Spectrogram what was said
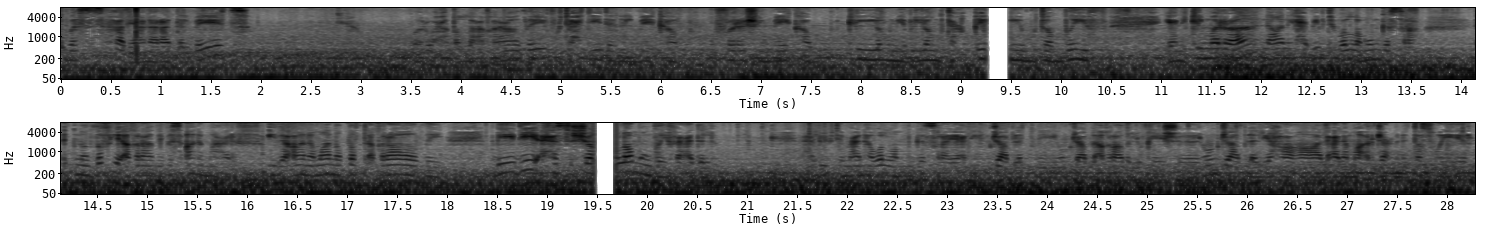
وبس هذه أنا رادة البيت. وأروح أطلع أغراضي وتحديدا الميك اب وفرش الميك اب كلهم يبي لهم تعقيم وتنظيف. يعني كل مرة ناني حبيبتي والله مو مقصرة تنظف لي أغراضي بس أنا ما أعرف. إذا أنا ما نظفت أغراضي بيدي أحس الشغلة مو نظيفة عدل. حبيبتي مع انها والله مقصرة يعني. مجابلتني ومجابلة أغراض ال location ومجابلة اليهال على ما أرجع من التصوير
